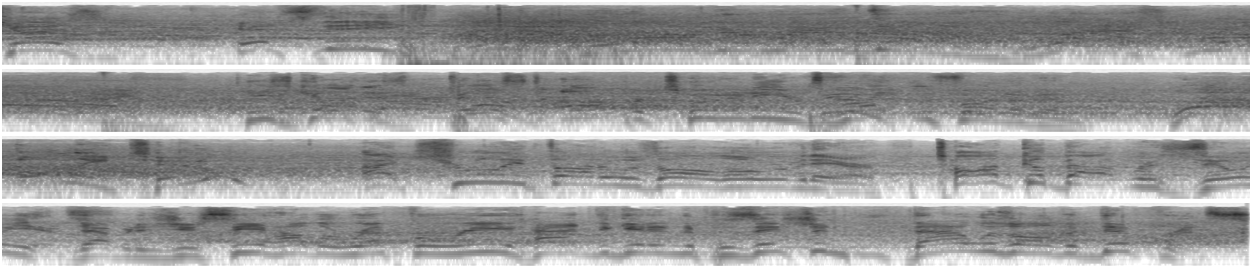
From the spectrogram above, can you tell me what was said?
Because it's the longer way down. Last ride. He's got his best opportunity right in front of him. what? Only two? I truly thought it was all over there. Talk about resilience. Yeah, but did you see how the referee had to get into position? That was all the difference.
